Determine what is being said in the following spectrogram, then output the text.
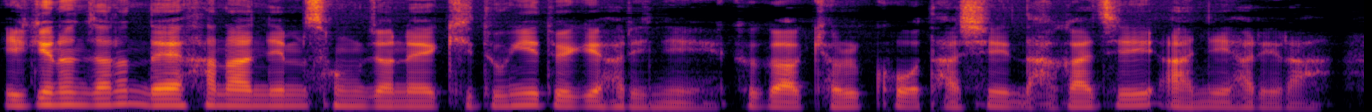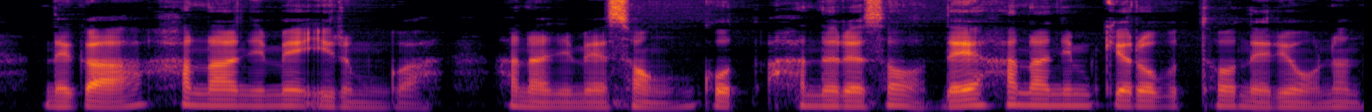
이기는 자는 내 하나님 성전의 기둥이 되게 하리니 그가 결코 다시 나가지 아니하리라. 내가 하나님의 이름과 하나님의 성 곧 하늘에서 내 하나님께로부터 내려오는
